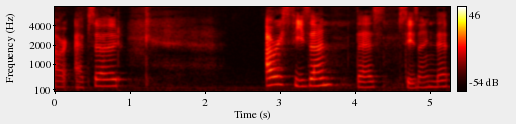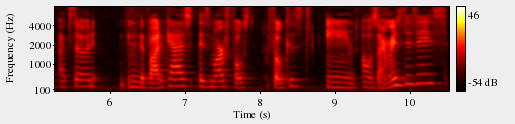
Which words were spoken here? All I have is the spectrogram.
our episode, our season, this season in the episode in the podcast, is more fo- focused in Alzheimer's disease.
